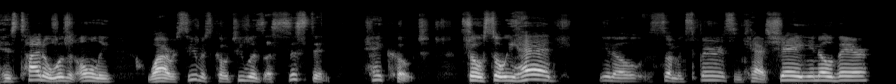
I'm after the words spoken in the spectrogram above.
his title wasn't only wide receivers coach; he was assistant head coach. So so he had you know some experience and cachet you know there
